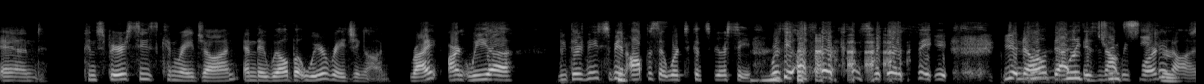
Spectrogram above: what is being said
And conspiracies can rage on and they will but we're raging on right aren't we uh we, there needs to be an opposite word to conspiracy. We're the other conspiracy, you know, that is not reported on.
